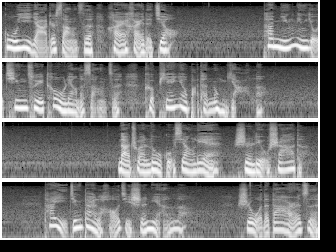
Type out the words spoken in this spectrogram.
故意哑着嗓子嗨嗨的叫。他明明有清脆透亮的嗓子，可偏要把它弄哑了。那串鹿骨项链是柳沙的，他已经戴了好几十年了，是我的大儿子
